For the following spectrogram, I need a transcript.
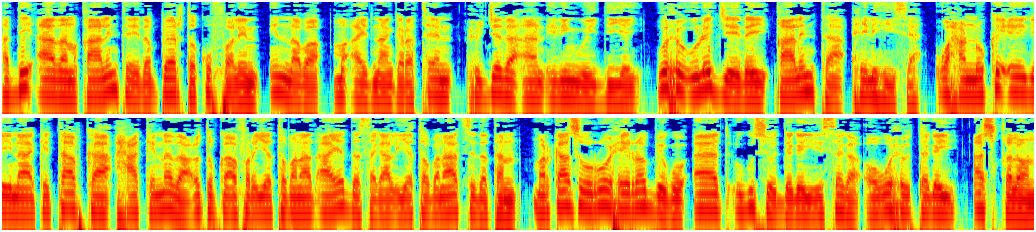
haddii aadan qaalintayda beerta ku falin innaba ma aydnaan garateen xujada aan idin weyddiiyey wuxuu ula jeeday qaalinta xilihiisa. Waxaannu ka eegaynaa kitaabka xaakinnada cutubka afar iyo tobanaad aayadda sagaal iyo tobanaad sida tan. Markaasuu ruuxii rabbigu aad ugu soo degay isaga oo wuxuu tegey asqalon.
